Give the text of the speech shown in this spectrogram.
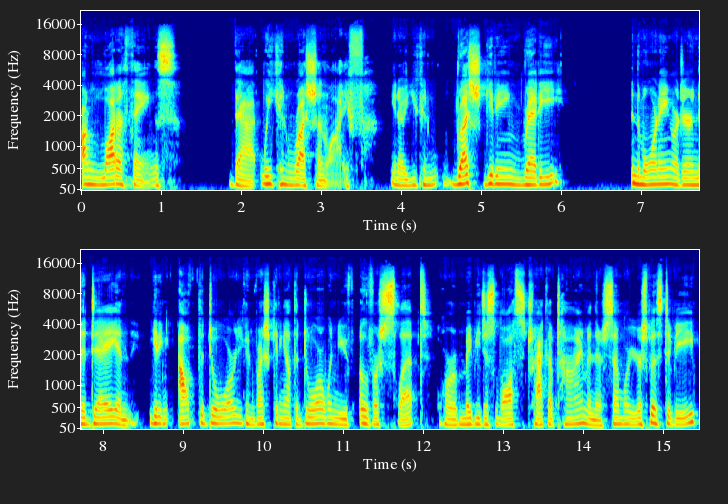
a lot of things that we can rush in life. You know, you can rush getting ready in the morning or during the day and getting out the door. You can rush getting out the door when you've overslept or maybe just lost track of time and there's somewhere you're supposed to be.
